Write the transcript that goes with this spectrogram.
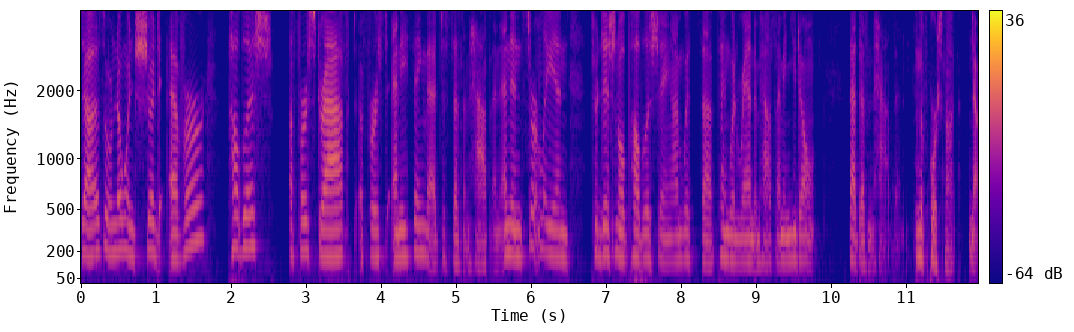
does or no one should ever publish a first draft, a first anything. That just doesn't happen. And in certainly in traditional publishing, I'm with the Penguin Random House. I mean, you don't, that doesn't happen. And of course not. No.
